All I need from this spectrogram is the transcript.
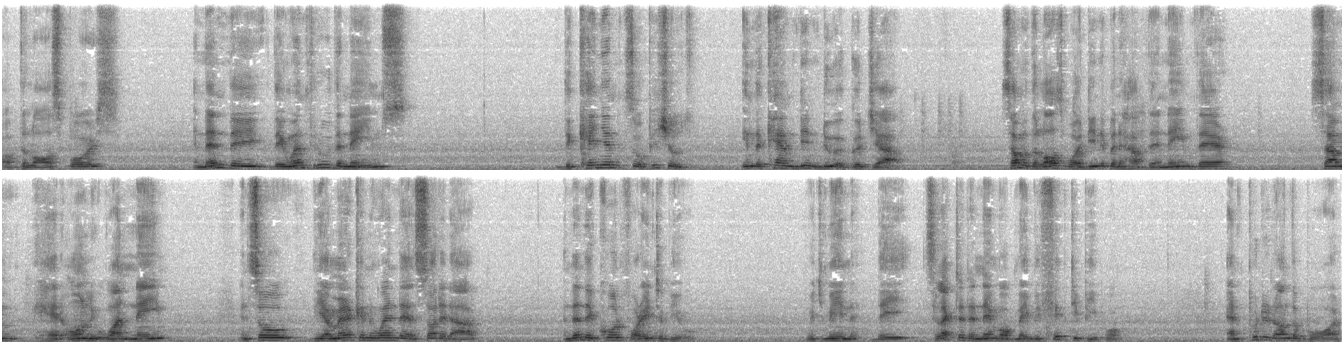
of the lost boys, and then they, they went through the names. The Kenyan officials in the camp didn't do a good job. Some of the lost boys didn't even have their name there. Some had only one name. And so the American went there and sorted out, and then they called for interview, which means they selected a name of maybe 50 people and put it on the board,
